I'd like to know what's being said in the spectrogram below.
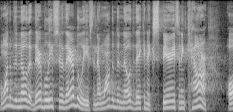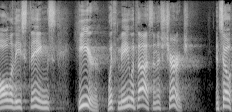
I want them to know that their beliefs are their beliefs, and I want them to know that they can experience and encounter all of these things here with me, with us in this church. And so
